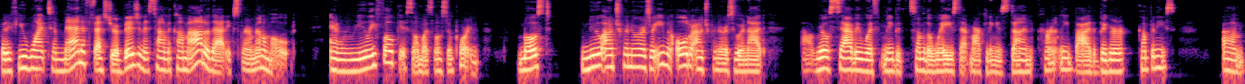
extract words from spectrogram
But if you want to manifest your vision, it's time to come out of that experimental mode and really focus on what's most important. Most new entrepreneurs or even older entrepreneurs who are not uh, real savvy with maybe some of the ways that marketing is done currently by the bigger companies, um,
